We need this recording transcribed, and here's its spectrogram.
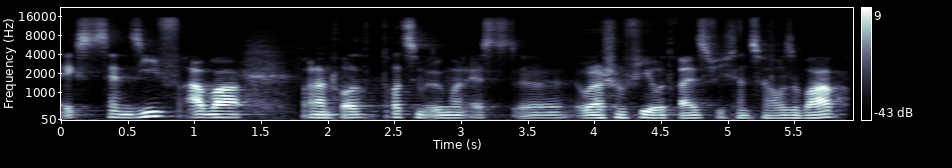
extensiv, aber war dann tro trotzdem irgendwann erst, äh, oder schon 4.30 Uhr, wie ich dann zu Hause war.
